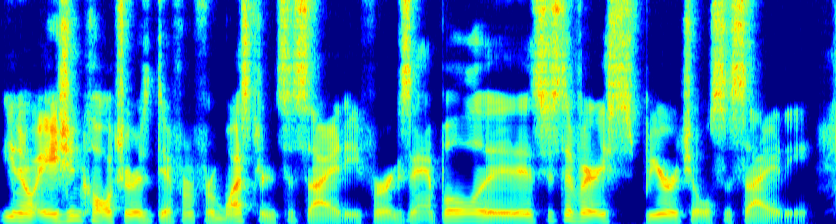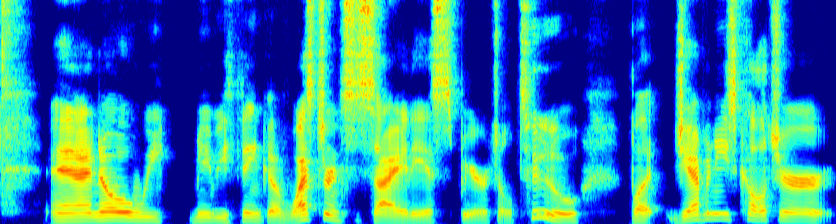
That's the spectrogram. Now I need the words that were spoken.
you know, Asian culture is different from Western society. For example, it's just a very spiritual society. And I know we maybe think of Western society as spiritual too, but Japanese culture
